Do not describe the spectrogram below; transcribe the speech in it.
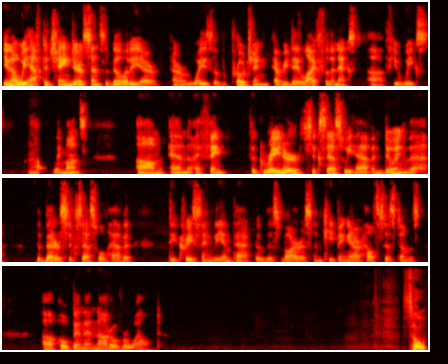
you know, we have to change our sensibility, our our ways of approaching everyday life for the next uh, few weeks, probably months. Um, and I think the greater success we have in doing that, the better success we'll have at decreasing the impact of this virus and keeping our health systems uh, open and not overwhelmed. So,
